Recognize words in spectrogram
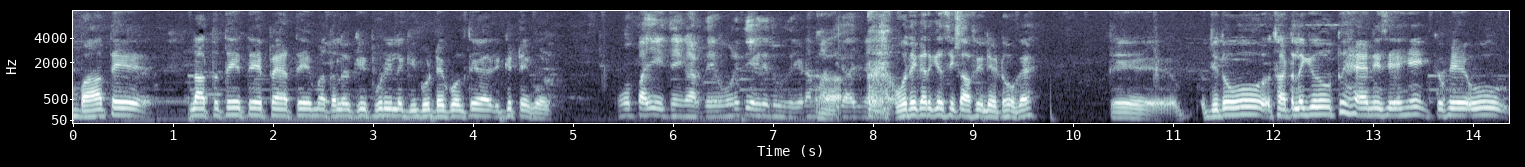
ਬਾਹ ਤੇ ਲੱਤ ਤੇ ਤੇ ਪੈਰ ਤੇ ਮਤਲਬ ਕਿ ਪੂਰੀ ਲੱਗੀ ਗੋਡੇ ਕੋਲ ਤੇ ਗਿੱਟੇ ਕੋਲ। ਉਹ ਭਾਜੀ ਇਦਾਂ ਹੀ ਕਰਦੇ ਉਹ ਨਹੀਂ ਦੇਖਦੇ ਦੂਸਰੇ ਜਿਹੜਾ ਮਾਜੀ ਰਾਜ ਨੇ ਉਹਦੇ ਕਰਕੇ ਅਸੀਂ ਕਾਫੀ ਲੇਟ ਹੋ ਗਏ। ਤੇ ਜਦੋਂ ਉਹ ਸੱਟ ਲੱਗੀ ਉਦੋਂ ਉੱਥੇ ਹੈ ਨਹੀਂ ਸੀ ਇਹ ਕਿਉਂਕਿ ਉਹ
